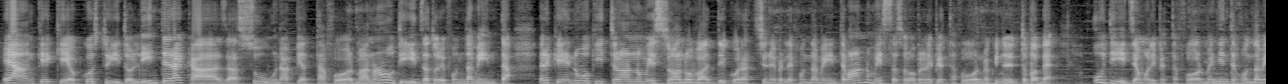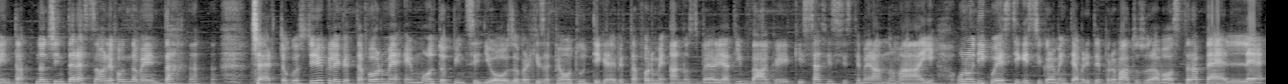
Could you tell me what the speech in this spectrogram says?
è anche che ho costruito l'intera casa su una piattaforma. Non ho utilizzato le fondamenta perché nel nuovo kit non hanno messo una nuova decorazione per le fondamenta ma l'hanno messa solo per le piattaforme. Quindi ho detto vabbè utilizziamo le piattaforme, niente fondamenta, non ci interessano le fondamenta. certo, costruire con le piattaforme è molto più insidioso perché sappiamo tutti che le piattaforme hanno svariati bug che chissà se sistemeranno mai. Uno di questi che sicuramente avrete provato sulla vostra pelle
